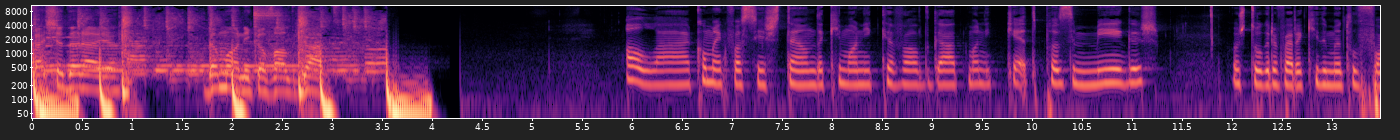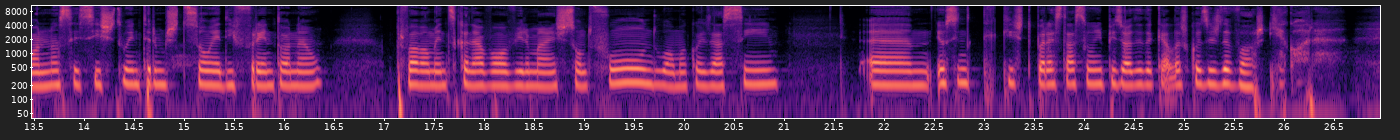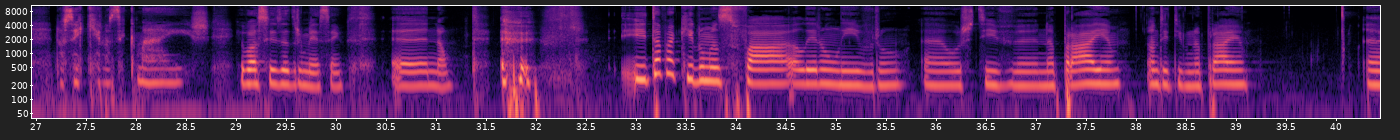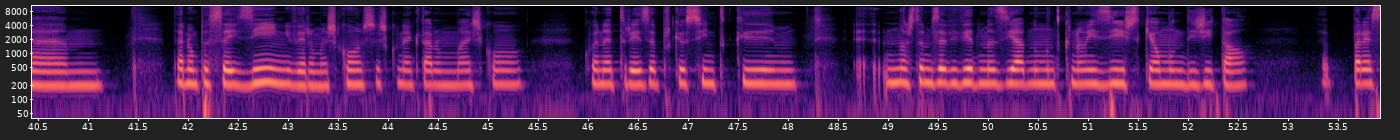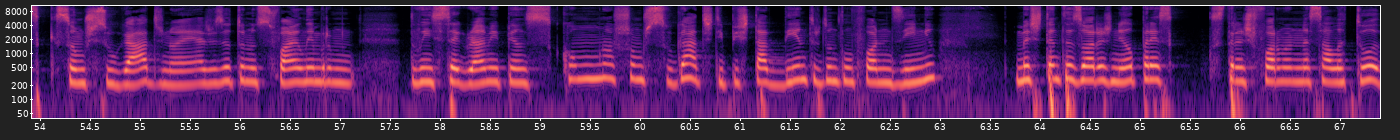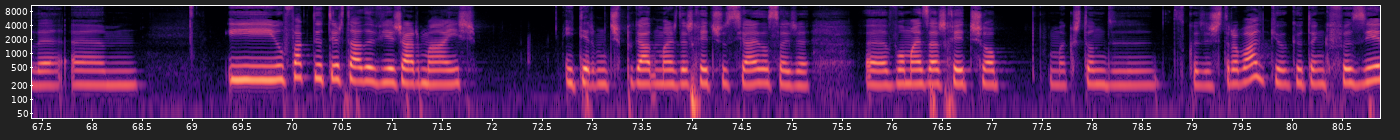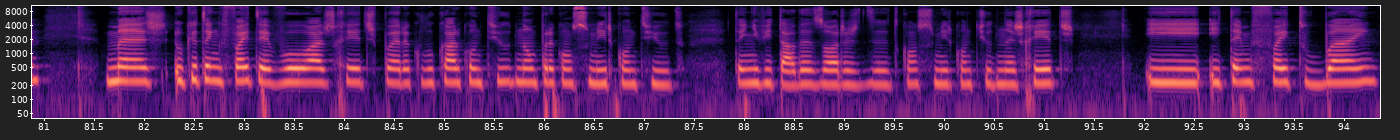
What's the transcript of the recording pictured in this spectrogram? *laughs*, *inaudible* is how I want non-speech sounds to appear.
Caixa de areia da Mónica Valdegato. Olá, como é que vocês estão? Daqui Mónica Valdegato, Moniquete para os amigos. Hoje estou a gravar aqui do meu telefone, não sei se isto em termos de som é diferente ou não. Provavelmente se calhar vão ouvir mais som de fundo ou uma coisa assim. Um, eu sinto que, que isto parece estar a ser um episódio daquelas coisas da voz. E agora? Não sei o que, não sei o que mais. E vocês adormecem. Uh, não. *laughs* e estava aqui no meu sofá a ler um livro. Uh, hoje estive na praia. Ontem estive na praia. Um, dar um passeiozinho, ver umas conchas, conectar-me mais com, com a natureza, porque eu sinto que nós estamos a viver demasiado num mundo que não existe, que é o mundo digital. Parece que somos sugados, não é? Às vezes eu estou no sofá e lembro-me do Instagram e penso como nós somos sugados, tipo, isto está dentro de um telefonezinho, mas tantas horas nele parece que se transforma na sala toda. Um, e o facto de eu ter estado a viajar mais e ter-me despegado mais das redes sociais, ou seja, uh, vou mais às redes só por uma questão de, de, coisas de trabalho que eu, que eu tenho que fazer, mas o que eu tenho feito é vou às redes para colocar conteúdo, não para consumir conteúdo. Tenho evitado as horas de, de consumir conteúdo nas redes e, e tem-me feito bem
